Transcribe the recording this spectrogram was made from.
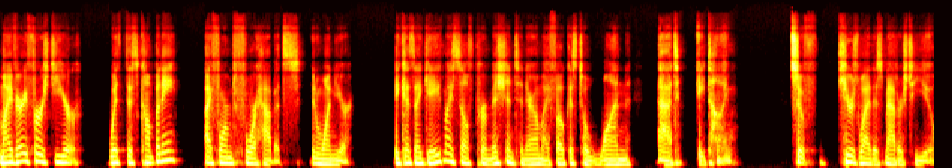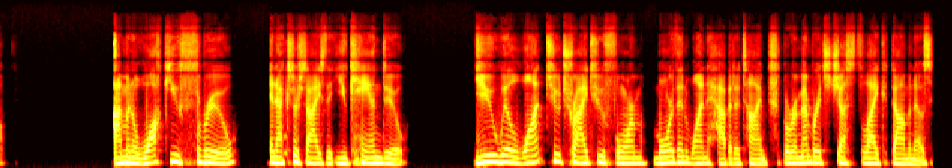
My very first year with this company, I formed four habits in one year because I gave myself permission to narrow my focus to one at a time. So here's why this matters to you. I'm going to walk you through an exercise that you can do. You will want to try to form more than one habit at a time. But remember, it's just like dominoes.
